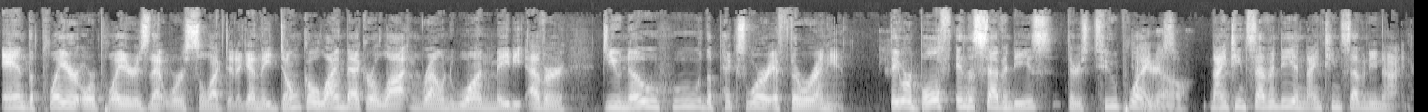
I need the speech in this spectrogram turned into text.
and the player or players that were selected. Again, they don't go linebacker a lot in round one, maybe ever. Do you know who the picks were, if there were any? They were both in the 70s. There's two players know. 1970 and 1979.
